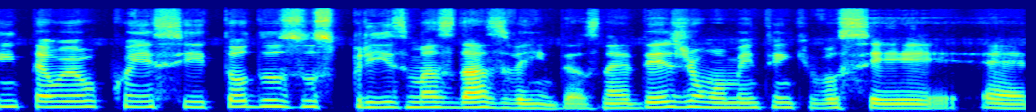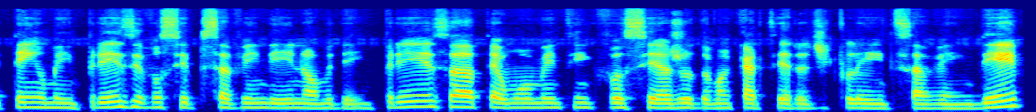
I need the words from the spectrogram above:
então eu conheci todos os prismas das vendas, né? Desde o momento em que você eh, tem uma empresa e você precisa vender em nome da empresa, até o momento em que você ajuda uma carteira de clientes a vender.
